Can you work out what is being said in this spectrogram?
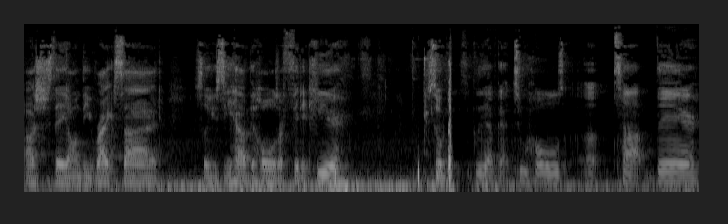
I should say on the right side. So you see how the holes are fitted here. So basically I've got two holes up top there.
